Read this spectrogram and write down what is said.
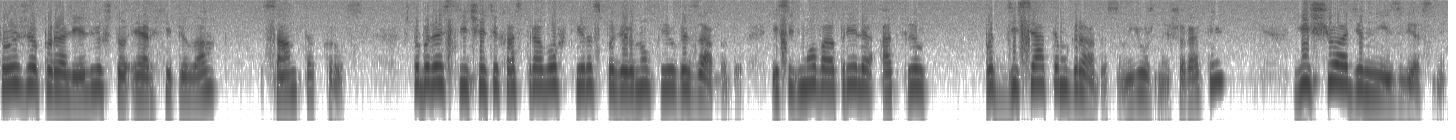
той же параллелью, что и архипелаг Санта-Крус. Чтобы достичь этих островов, Кирос повернул к юго-западу и 7 апреля открыл под 10 градусом южной широты еще один неизвестный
